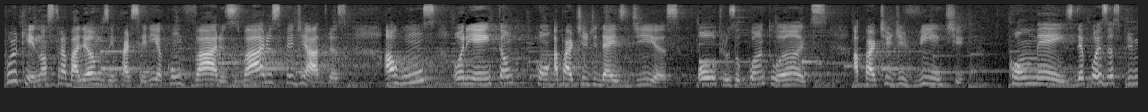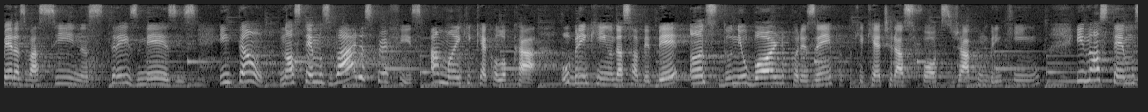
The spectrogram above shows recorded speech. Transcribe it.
Porque nós trabalhamos em parceria com vários, vários pediatras. Alguns orientam com, a partir de 10 dias, outros o quanto antes, a partir de 20, com um mês, depois das primeiras vacinas, três meses. Então, nós temos vários perfis. A mãe que quer colocar o brinquinho da sua bebê antes do newborn, por exemplo, porque quer tirar as fotos já com o brinquinho. E nós temos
